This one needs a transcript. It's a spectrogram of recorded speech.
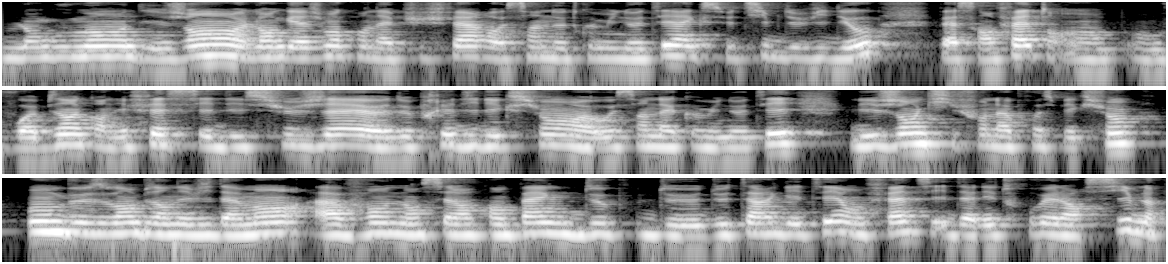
l'engouement des gens, l'engagement qu'on a pu faire au sein de notre communauté avec ce type de vidéo, parce qu'en fait, on, on, voit bien qu'en effet, c'est des sujets euh, de prédilection euh, au sein de la communauté. Les gens qui font de la prospection ont besoin, bien évidemment, avant de lancer leur campagne, de, de, targeter en fait et d'aller trouver leur cible,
